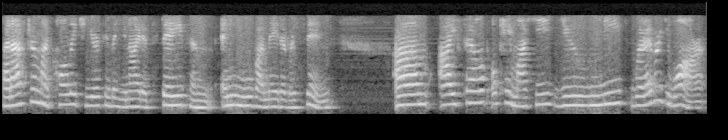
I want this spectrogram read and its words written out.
But after my college years in the United States and any move I made ever since, um, I felt, okay, Mahi, you need, wherever you are,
